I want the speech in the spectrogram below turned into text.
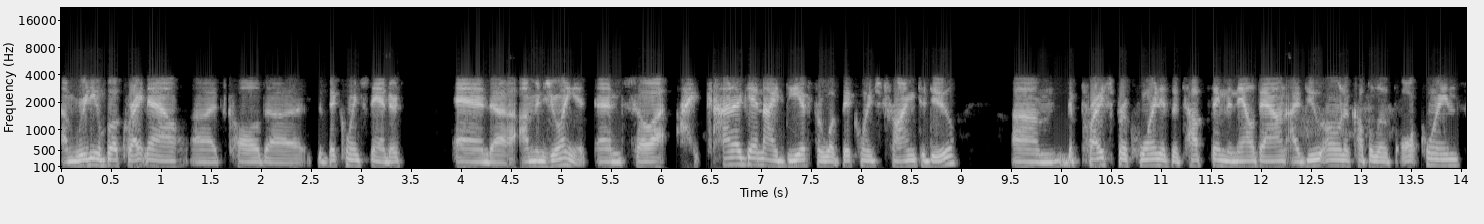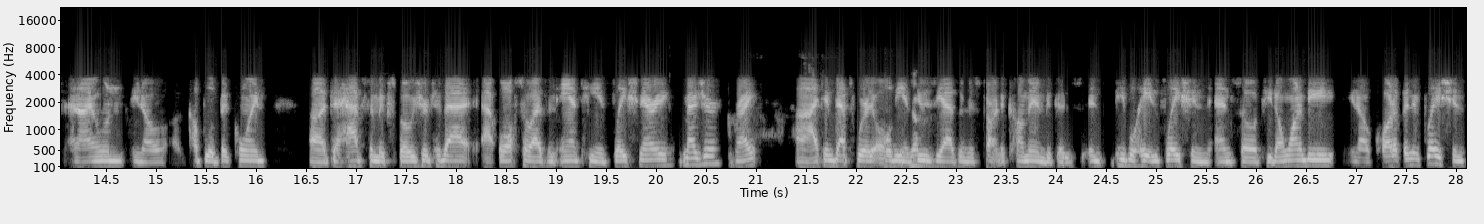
I'm reading a book right now. Uh, it's called uh, The Bitcoin Standard and uh, I'm enjoying it. And so I, I kind of get an idea for what Bitcoin's trying to do. Um, the price per coin is a tough thing to nail down. I do own a couple of altcoins and I own, you know, a couple of Bitcoin uh, to have some exposure to that also as an anti-inflationary measure, right? Uh, I think that's where all the enthusiasm is starting to come in because in, people hate inflation. And so if you don't want to be, you know, caught up in inflation,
